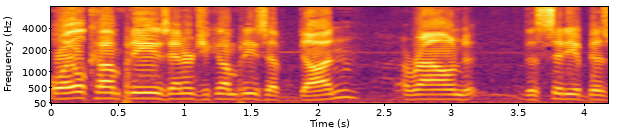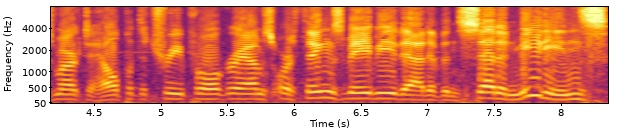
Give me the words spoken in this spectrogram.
oil companies, energy companies have done around the city of Bismarck to help with the tree programs, or things maybe that have been said in meetings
